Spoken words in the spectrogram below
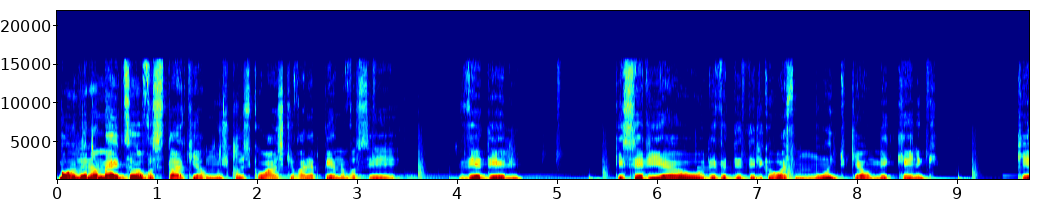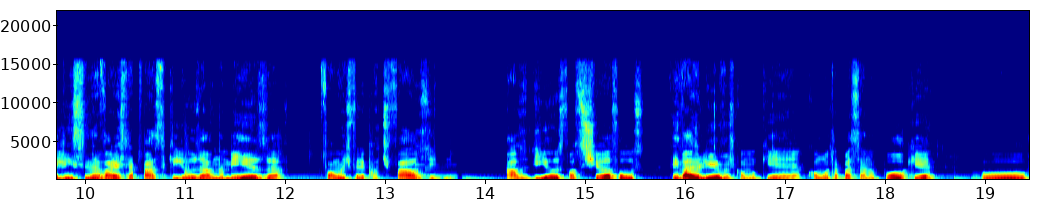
Bom, Daniel Madison, eu vou citar aqui algumas coisas que eu acho que vale a pena você ver dele. Que seria o DVD dele que eu gosto muito, que é o Mechanic, que ele ensina várias trapaças que ele usava na mesa, formas de fazer corte falso, false deals, false shuffles. Tem vários livros, como que é Como Ultrapassar no Poker, o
